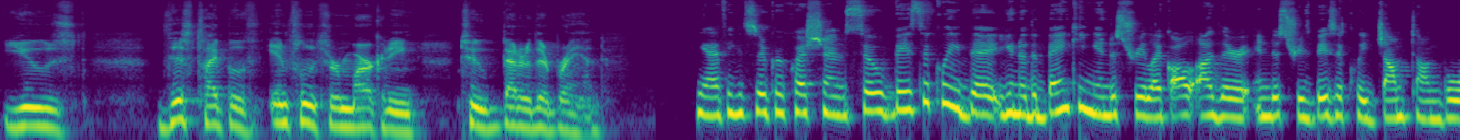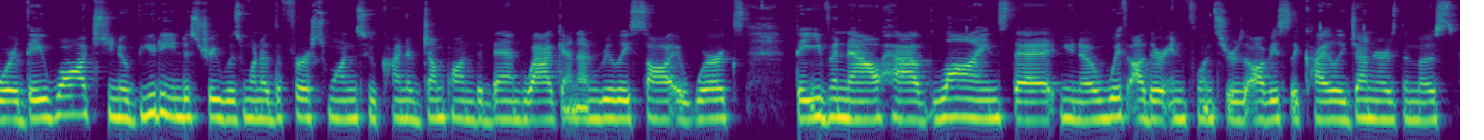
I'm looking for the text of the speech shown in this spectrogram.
used this type of influencer marketing to better their brand? Yeah, I think it's a good question. So basically the, you know, the banking industry like all other industries basically jumped on board. They watched, you know, beauty industry was one of the first ones who kind of jump on the bandwagon and really saw it works. They even now have lines that, you know, with other influencers, obviously Kylie Jenner is the most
